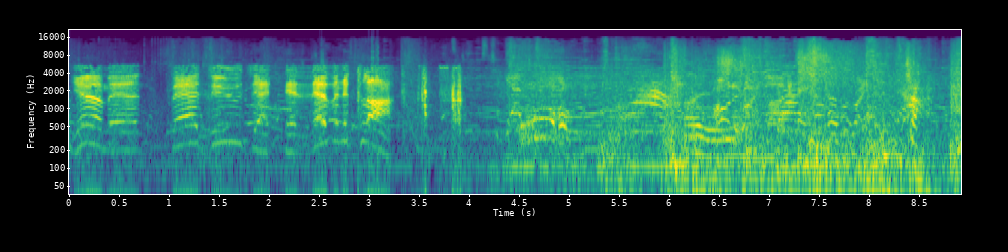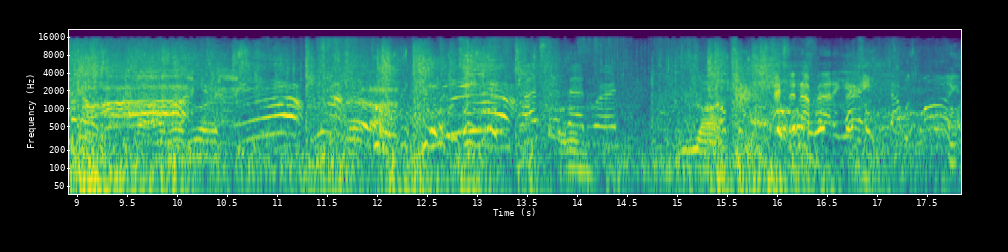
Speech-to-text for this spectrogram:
Yeah, man. Bad dudes at 11 o'clock. Trust Edward. That's enough out of you. Hey, that was mine.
